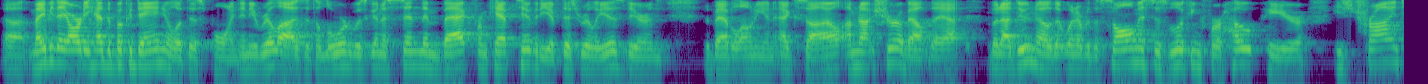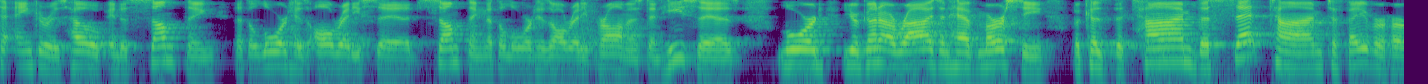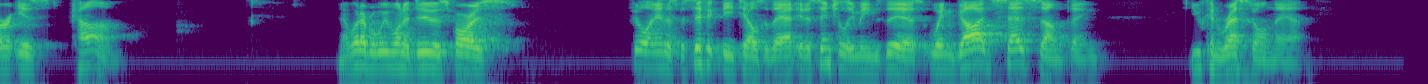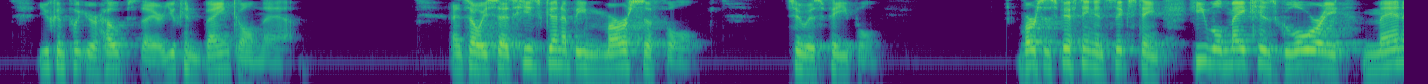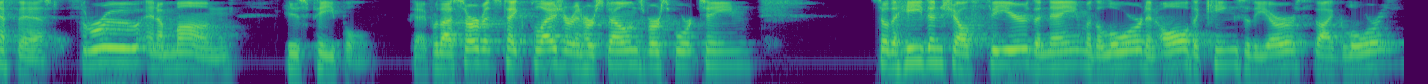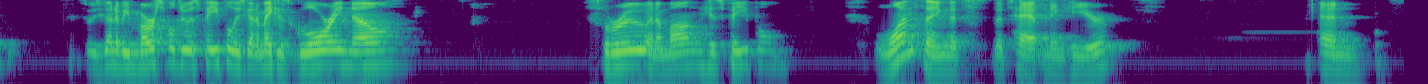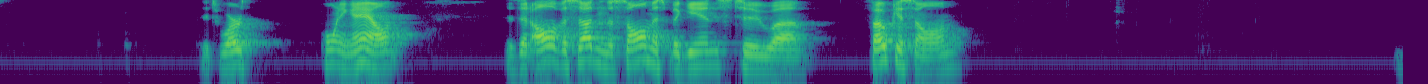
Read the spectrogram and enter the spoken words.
Uh, maybe they already had the book of Daniel at this point, and he realized that the Lord was going to send them back from captivity if this really is during the Babylonian exile. I'm not sure about that, but I do know that whenever the psalmist is looking for hope here, he's trying to anchor his hope into something that the Lord has already said, something that the Lord has already promised. And he says, Lord, you're going to arise and have mercy because the time, the set time to favor her is come. Now, whatever we want to do as far as filling in the specific details of that, it essentially means this. When God says something, you can rest on that. You can put your hopes there. You can bank on that. And so he says he's going to be merciful to his people. Verses 15 and 16, he will make his glory manifest through and among his people. Okay, for thy servants take pleasure in her stones, verse 14. So the heathen shall fear the name of the Lord and all the kings of the earth thy glory. So he's going to be merciful to his people. He's going to make his glory known through and among his people. One thing that's, that's happening here, and it's worth pointing out, is that all of a sudden the psalmist begins to uh, focus on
